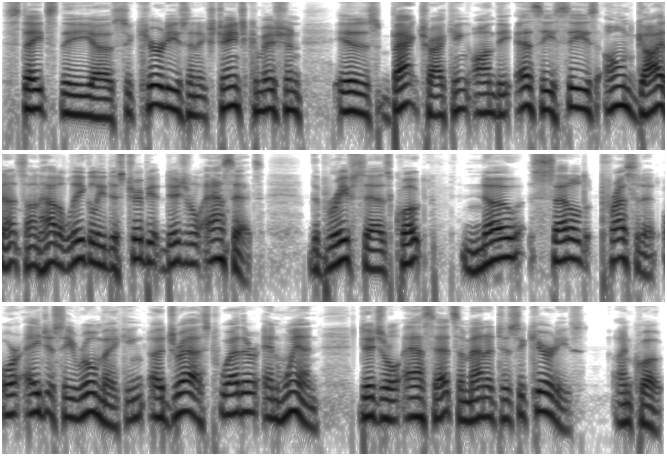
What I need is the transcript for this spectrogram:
states the uh, Securities and Exchange Commission is backtracking on the SEC's own guidance on how to legally distribute digital assets. The brief says, quote, no settled precedent or agency rulemaking addressed whether and when digital assets amounted to securities, unquote.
